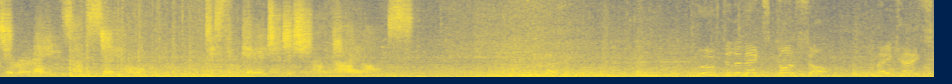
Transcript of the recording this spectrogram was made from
Reactor remains unstable. Disengage additional pylons. Move to the next console. Make haste.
